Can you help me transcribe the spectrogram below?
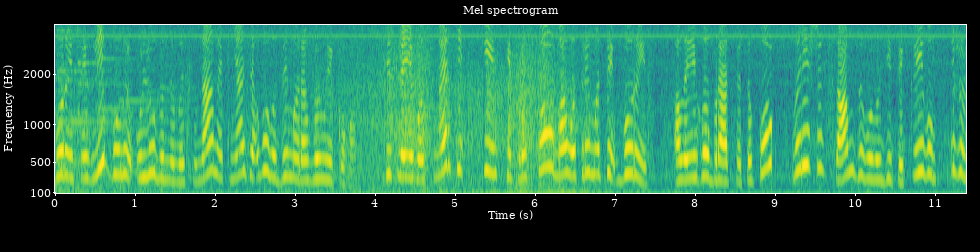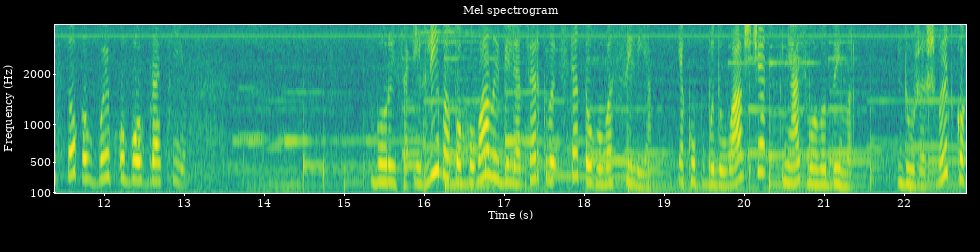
Борис і Гліб були улюбленими синами князя Володимира Великого. Після його смерті київський престол мав отримати Борис, але його брат Святополк вирішив сам заволодіти Києвом і жорстоко вбив обох братів. Бориса і Гліба поховали біля церкви святого Василія, яку побудував ще князь Володимир. Дуже швидко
